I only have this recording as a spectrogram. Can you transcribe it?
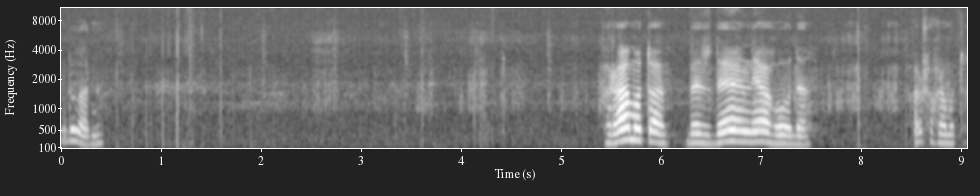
Ну да ладно. Грамота безденная года. Хорошая грамота.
